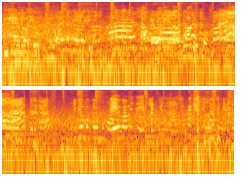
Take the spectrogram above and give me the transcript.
Ah, dito na lang. Ay, naglalagay pa ng... Ah, shower ka rin. Vlogger ko. Ah, talaga? Hindi kayo magkamukha. Ayaw mami de, i-vlog niyo na lang yung pagkain namin dito.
